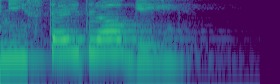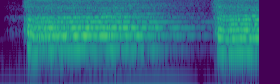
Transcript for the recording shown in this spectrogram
Utknij z tej drogi. A, a.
